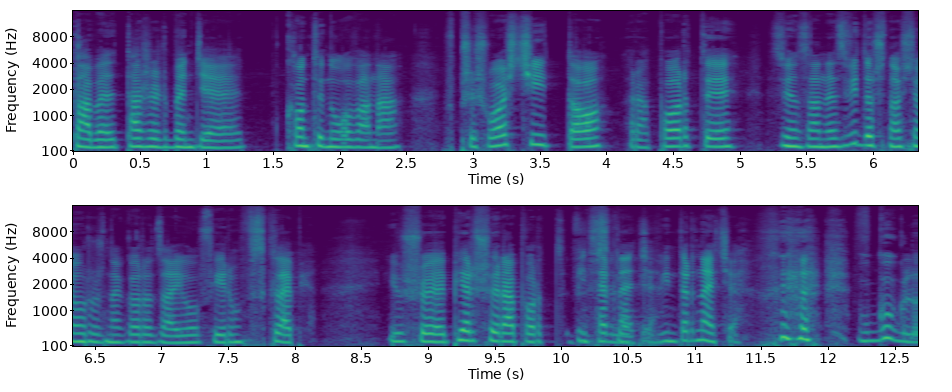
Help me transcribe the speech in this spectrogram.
ta, ta rzecz będzie kontynuowana w przyszłości, to raporty związane z widocznością różnego rodzaju firm w sklepie. Już e, pierwszy raport w internecie, w, sklepie, w, internecie, w Google.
